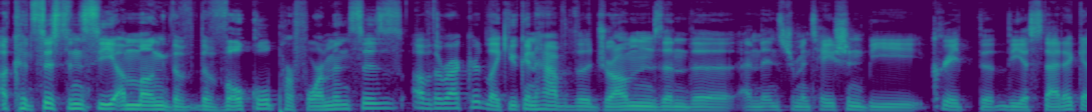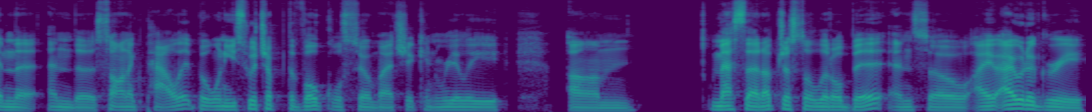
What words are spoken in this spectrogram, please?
a consistency among the the vocal performances of the record like you can have the drums and the and the instrumentation be create the the aesthetic and the and the sonic palette but when you switch up the vocals so much it can really um mess that up just a little bit and so i i would agree.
